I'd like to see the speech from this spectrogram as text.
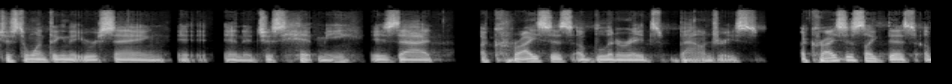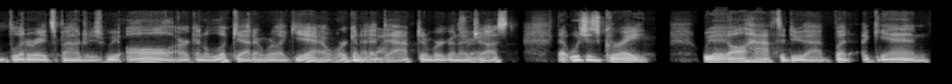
just to one thing that you were saying, and it just hit me, is that a crisis obliterates boundaries a crisis like this obliterates boundaries. We all are going to look at it. we're like, yeah, we're going to yeah. adapt and we're going to adjust. Right. That which is great. We all have to do that. But again,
